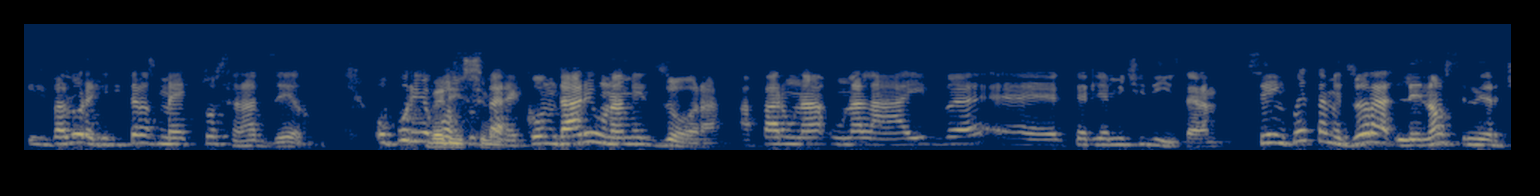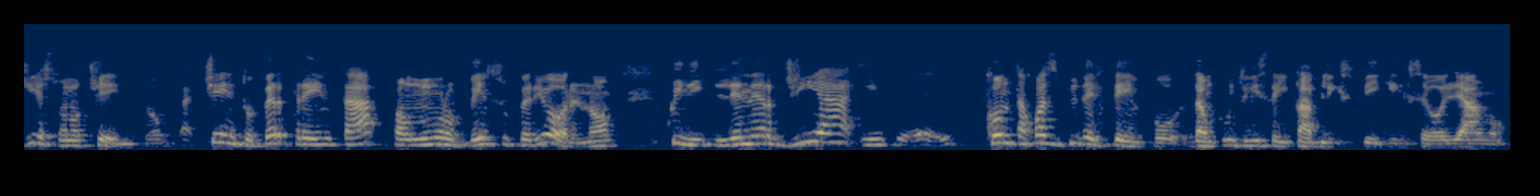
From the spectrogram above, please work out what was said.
il valore che ti trasmetto sarà zero. Oppure io Benissimo. posso stare con Dario una mezz'ora a fare una, una live eh, per gli amici di Instagram. Se in questa mezz'ora le nostre energie sono 100, 100 per 30 fa un numero ben superiore, no? Quindi l'energia in, eh, conta quasi più del tempo da un punto di vista di public speaking, se vogliamo.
